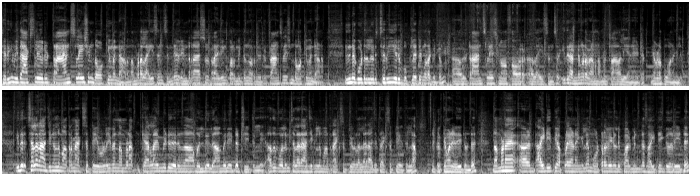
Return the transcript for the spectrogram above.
ശരിക്കും ഇത് ആക്ച്വലി ഒരു ട്രാൻസ്ലേഷൻ ഡോക്യുമെന്റ് ആണ്. നമ്മുടെ ലൈസൻസിന്റെ ഒരു ഇന്റർനാഷണൽ ഡ്രൈവിംഗ് പെർമിറ്റ് എന്ന് പറഞ്ഞ ഒരു ട്രാൻസ്ലേഷൻ ഡോക്യുമെന്റ് ആണ്. ഇതിന്റെ കൂട്ടത്തിൽ ഒരു ചെറിയൊരു ബുക്ക്ലെറ്റും കൂടെ കിട്ടും. ഒരു ട്രാൻസ്ലേഷൻ ഓഫ് അവർ ലൈസൻസ് ഇത് രണ്ടും കൂടെ വേണം നമ്മൾ ട്രാവൽ ചെയ്യാനായിട്ട്. എവിടെ പോവാണെങ്കിലും. ഇത് ചില രാജ്യങ്ങളിൽ മാത്രമേ അക്സെപ്റ്റ് ചെയ്യുള്ളൂ. ഈവൻ നമ്മുടെ കേരള എം ബിഡ് തരുന്ന ആ വലിയ ലാമിനേറ്റഡ് ഷീറ്റ് ഇല്ലേ അതുപോലും ചില രാജ്യങ്ങളിൽ മാത്രമേ അക്സെപ്റ്റ് ചെയ്യുള്ളൂ. എല്ലാ രാജ്യത്തും അക്സെപ്റ്റ് ചെയ്യത്തില്ല. കൃത്യമായിട്ട് എഴുതിയിട്ടുണ്ട്. നമ്മുടെ ഐ ഡി പി അപ്ലൈ ആണെങ്കിൽ മോട്ടോർ വെഹിക്കിൾ ഡിപ്പാർട്ട്മെന്റിന്റെ സൈറ്റിൽ കയറിയിട്ട്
